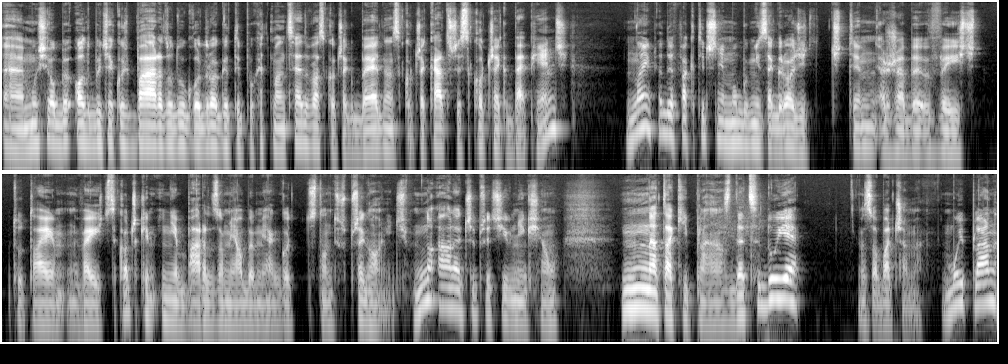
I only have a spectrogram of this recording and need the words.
E, musiałby odbyć jakąś bardzo długą drogę typu hetman C2, skoczek B1, skoczek A3, skoczek B5. No i wtedy faktycznie mógłby mi zagrozić tym, żeby wyjść tutaj, wejść skoczkiem i nie bardzo miałbym jak go stąd już przegonić. No ale czy przeciwnik się na taki plan zdecyduje? Zobaczymy. Mój plan?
